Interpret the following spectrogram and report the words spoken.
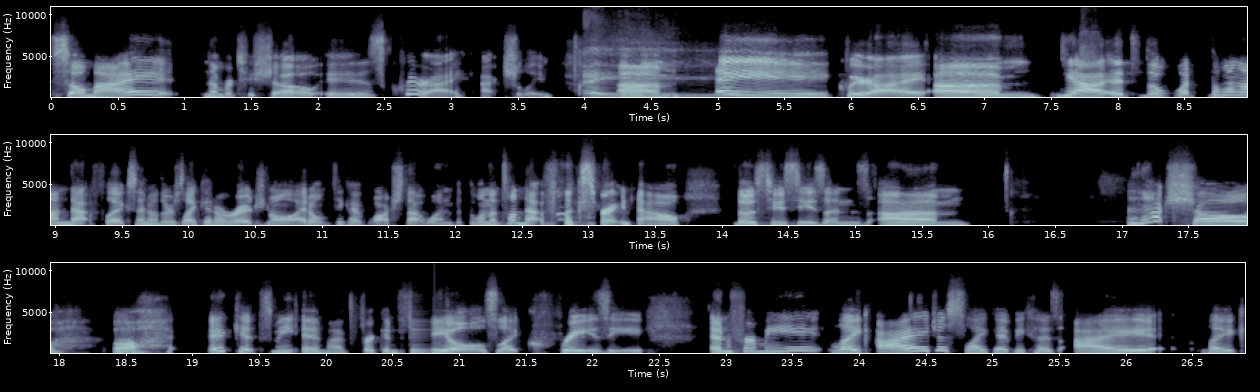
So my number two show is Queer Eye, actually. Hey. Um, Hey, Queer Eye. Um, yeah, it's the what the one on Netflix. I know there's like an original. I don't think I've watched that one, but the one that's on Netflix right now, those two seasons. Um, and that show, oh, it gets me in my freaking feels like crazy. And for me, like I just like it because I like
